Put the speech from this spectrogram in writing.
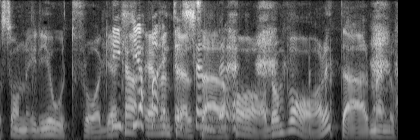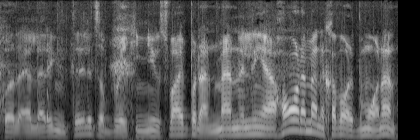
sån idiotfråga. Kan, Ja, eventuellt så här, har de varit där människor eller inte? Lite så breaking news vibe på den. Men Linnea, har en människa varit på månen?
